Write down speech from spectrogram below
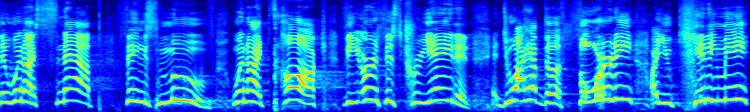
That when I snap, things move. When I talk, the earth is created. Do I have the authority? Are you kidding me?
